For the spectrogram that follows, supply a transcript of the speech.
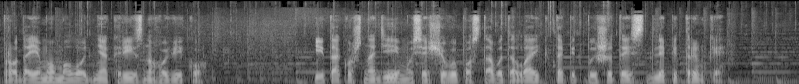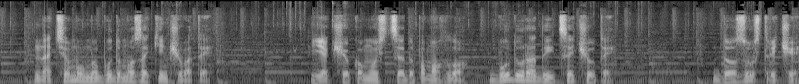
Продаємо молодняк різного віку. І також надіємося, що ви поставите лайк та підпишетесь для підтримки. На цьому ми будемо закінчувати. Якщо комусь це допомогло, буду радий це чути. До зустрічі!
